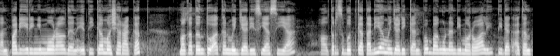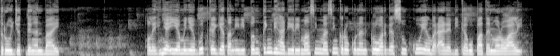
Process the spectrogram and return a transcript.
tanpa diiringi moral dan etika masyarakat, maka tentu akan menjadi sia-sia. Hal tersebut kata dia menjadikan pembangunan di Morowali tidak akan terwujud dengan baik. Olehnya ia menyebut kegiatan ini penting dihadiri masing-masing kerukunan keluarga suku yang berada di Kabupaten Morowali.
